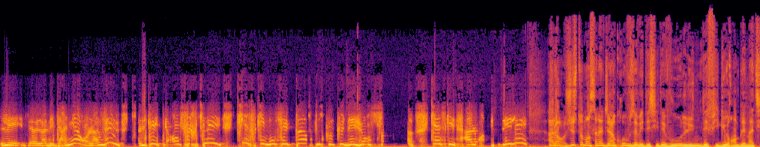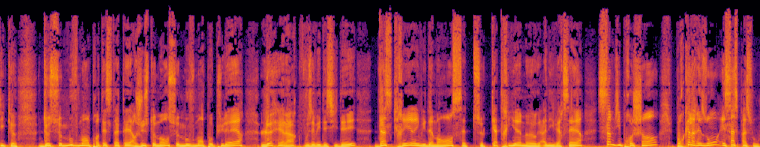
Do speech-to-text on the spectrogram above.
de- l'année dernière, on l'a vu. Alger était encerclé. Qu'est-ce qui vous fait peur pour que, que des gens sortent Qu'est-ce qui alors Alors, justement, Sanadja Akro, vous avez décidé, vous, l'une des figures emblématiques de ce mouvement protestataire, justement, ce mouvement populaire, le Hirak, vous avez décidé d'inscrire, évidemment, cette, ce quatrième euh, anniversaire samedi prochain. Pour quelle raison Et ça se passe où?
